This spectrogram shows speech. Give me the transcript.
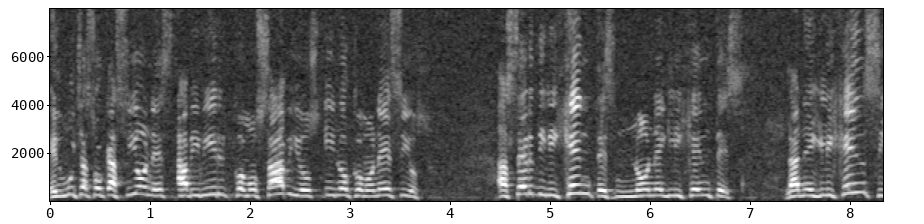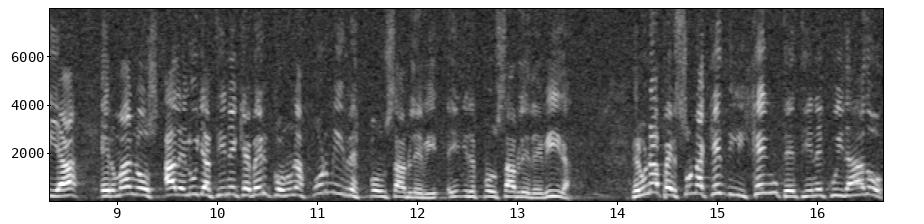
en muchas ocasiones a vivir como sabios y no como necios, a ser diligentes, no negligentes. La negligencia, hermanos, aleluya, tiene que ver con una forma irresponsable, irresponsable de vida. Pero una persona que es diligente tiene cuidado.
